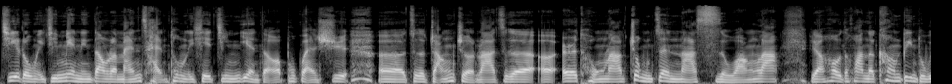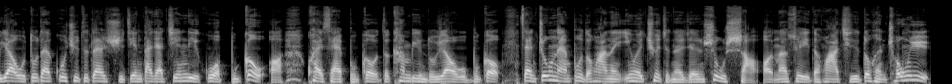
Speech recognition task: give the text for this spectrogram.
基隆已经面临到了蛮惨痛的一些经验的啊，不管是呃这个长者啦，这个呃儿童啦，重症啦，死亡啦，然后的话呢，抗病毒药物都在过去这段时间大家经历过不够啊。快筛不够的抗病毒药物不够，但中南部的话呢，因为确诊的人数少哦，那所以的话其实都很充裕，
